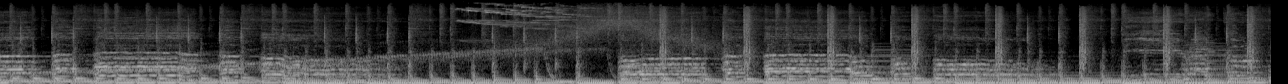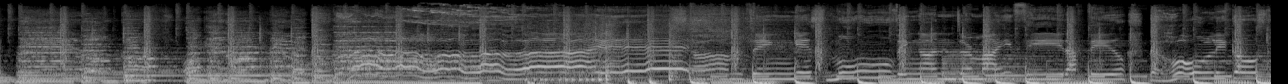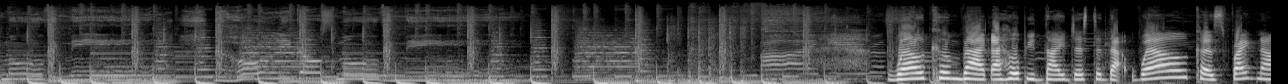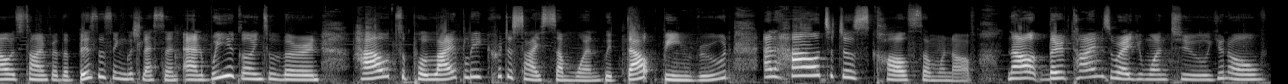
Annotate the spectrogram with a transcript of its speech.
Welcome back. I hope you digested that well because right now it's time for the business English lesson, and we are going to learn how to politely criticize someone without being rude and how to just call someone off. Now, there are times where you want to, you know,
